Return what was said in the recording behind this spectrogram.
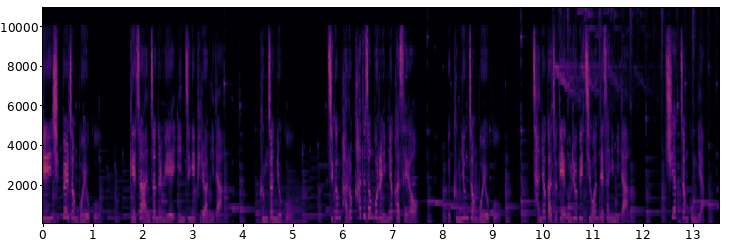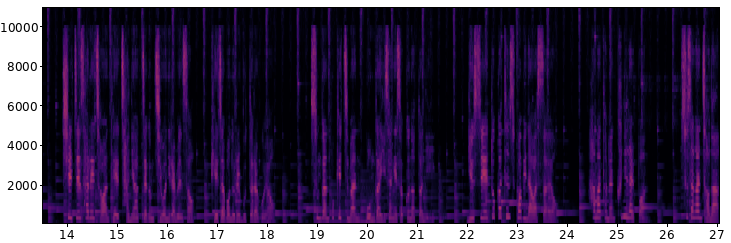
개인 식별정보 요구. 계좌 안전을 위해 인증이 필요합니다. 금전 요구. 지금 바로 카드 정보를 입력하세요. 금융정보 요구. 자녀 가족의 의료비 지원 대상입니다. 취약점 공략. 실제 사례 저한테 자녀 학자금 지원이라면서 계좌번호를 묻더라고요. 순간 혹했지만 뭔가 이상해서 끊었더니 뉴스에 똑같은 수법이 나왔어요. 하마터면 큰일 날 뻔. 수상한 전화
